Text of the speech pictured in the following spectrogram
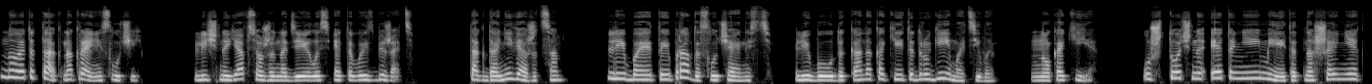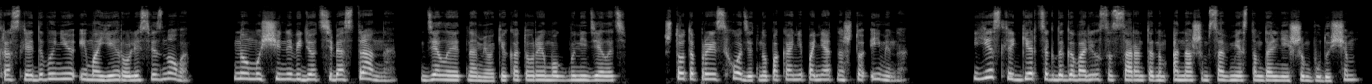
Но это так, на крайний случай. Лично я все же надеялась этого избежать. Тогда не вяжется. Либо это и правда случайность, либо у декана какие-то другие мотивы. Но какие? Уж точно это не имеет отношения к расследованию и моей роли связного. Но мужчина ведет себя странно, делает намеки, которые мог бы не делать. Что-то происходит, но пока непонятно, что именно. Если герцог договорился с Сарантоном о нашем совместном дальнейшем будущем,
